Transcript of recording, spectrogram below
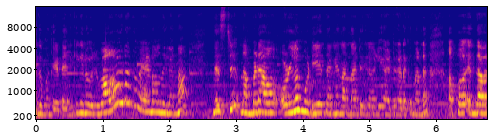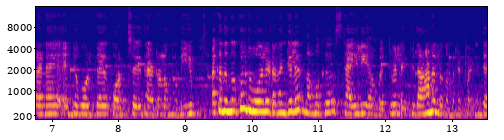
ഇത് മതി കേട്ടോ എനിക്കിങ്ങനെ ഒരുപാടൊന്നും വേണമെന്നില്ല എന്നാൽ ജസ്റ്റ് നമ്മുടെ ആ ഉള്ള മുടിയെ തന്നെ നന്നായിട്ട് കേളിയായിട്ട് കിടക്കുന്നുണ്ട്. അപ്പോൾ എന്താ പറയണ്ടേ എന്റെ പോലത്തെ കുറച്ച് ഇതായിട്ടുള്ള മുടിയും ഒക്കെ നിങ്ങൾക്ക് ഇതുപോലെ ഇടണമെങ്കിൽ നമുക്ക് സ്റ്റൈൽ ചെയ്യാൻ പറ്റും അല്ലേ? ഇപ്പം ഇതാണല്ലോ നമ്മുടെ ട്രെൻഡ്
